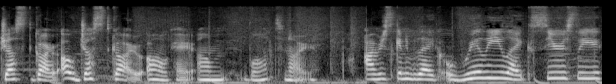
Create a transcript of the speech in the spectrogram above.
Just go. Oh, just go. Oh, okay. Um, what? No. I'm just gonna be like, really? Like, seriously?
